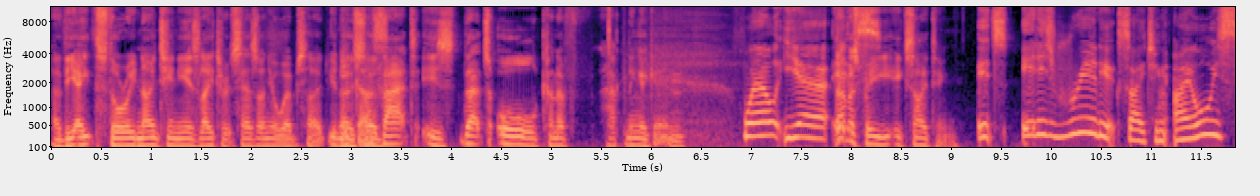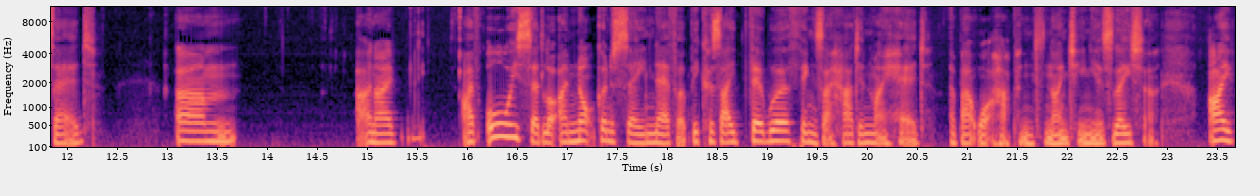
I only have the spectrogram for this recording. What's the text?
Uh, the eighth story, 19 years later, it says on your website. You know, so that is that's all kind of happening again. Well, yeah, that must be exciting. It's it is really exciting. I always said, um, and I I've always said, look, I'm not going to say never because I there were things I had in my head about what happened 19 years later. I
